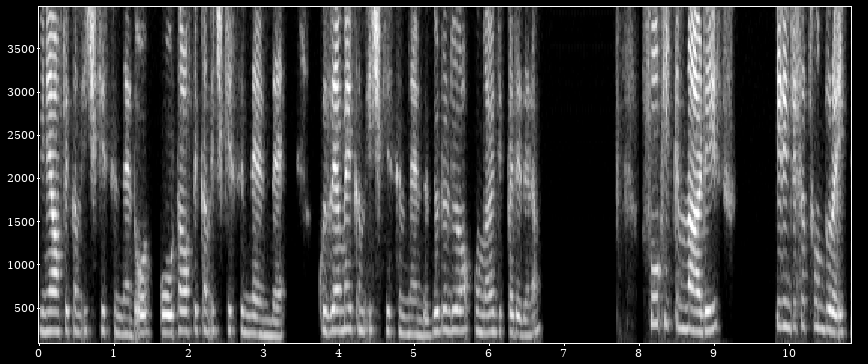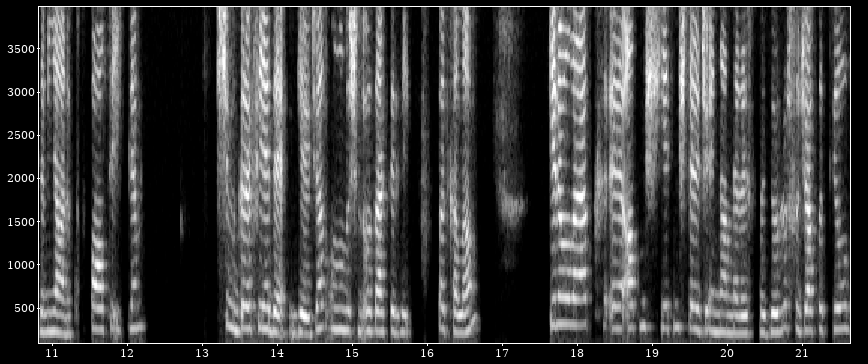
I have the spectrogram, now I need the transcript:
Güney Afrika'nın iç kesimlerinde, Orta Afrika'nın iç kesimlerinde, Kuzey Amerika'nın iç kesimlerinde görülüyor. Bunlara dikkat edelim. Soğuk iklimlerdeyiz. Birincisi tundura iklimi yani kutup altı iklim. Şimdi grafiğe de geleceğiz. Onun dışında özellikleri bir bakalım. Genel olarak 60-70 e, derece enlemler arasında görülür. Sıcaklık yıl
